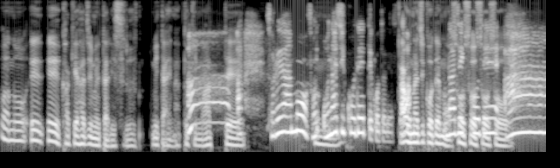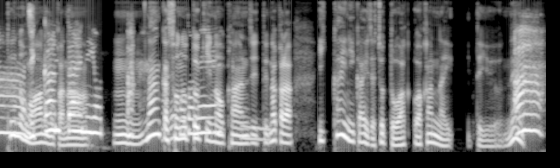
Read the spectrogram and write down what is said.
あの絵絵描き始めたりするみたいな時もあって。あそれはもうそ、うん同じ子でってことですか？あ同じ子でも。同じそう子で。そうそう。そう。あっていうのもあ時あんのかな。間帯によってうん。あ、なんかその時の感じって、うん。だから1回2回じゃちょっとわわかんないっていうねあ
